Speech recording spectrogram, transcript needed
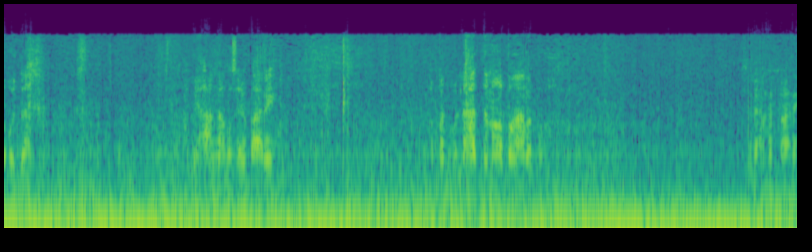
tuod ah. Sabi hanga ko sa'yo pare. Tupad mo lahat ng mga pangarap mo. Salamat pare.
